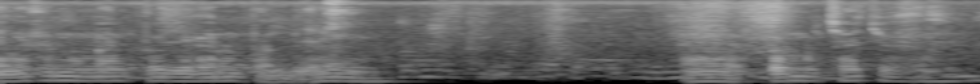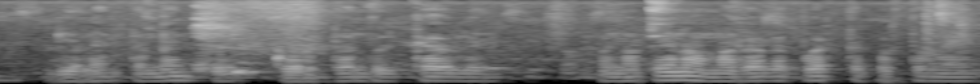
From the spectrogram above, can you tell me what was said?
en ese momento llegaron también eh, dos muchachos violentamente cortando el cable. Bueno, que nos amarrar la puerta, portón ahí,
